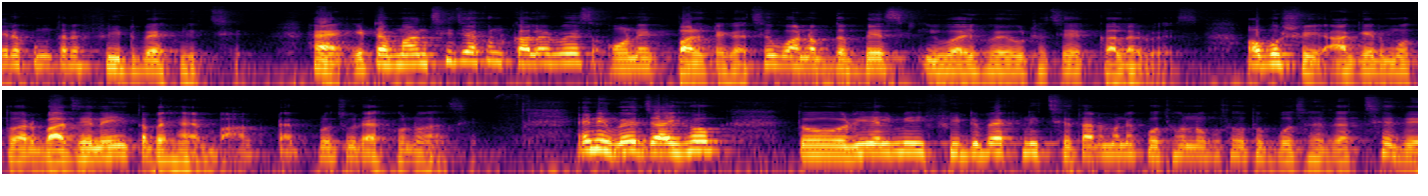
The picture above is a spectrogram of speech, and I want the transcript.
এরকম তারা ফিডব্যাক নিচ্ছে। হ্যাঁ এটা মানছি যে এখন কালার ওয়েস অনেক পাল্টে গেছে one of the best UI হয়ে উঠেছে কালার ওয়েস অবশ্যই আগের মতো আর বাজে নেই, তবে হ্যাঁ বাঘটা প্রচুর এখনও আছে। এনিওয়ে যাই হোক, তো রিয়েলমি ফিডব্যাক নিচ্ছে, তার মানে কোথাও না কোথাও তো বোঝা যাচ্ছে যে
